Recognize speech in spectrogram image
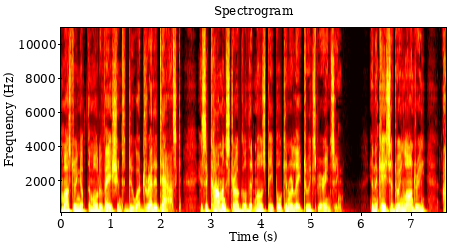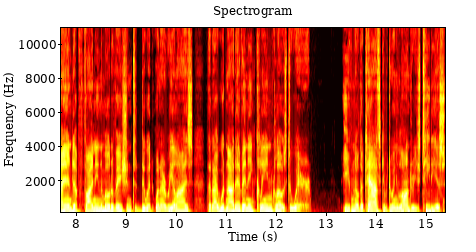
Mustering up the motivation to do a dreaded task is a common struggle that most people can relate to experiencing. In the case of doing laundry, I end up finding the motivation to do it when I realize that I would not have any clean clothes to wear. Even though the task of doing laundry is tedious,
